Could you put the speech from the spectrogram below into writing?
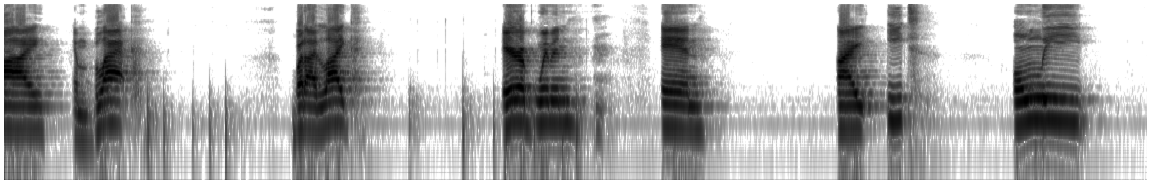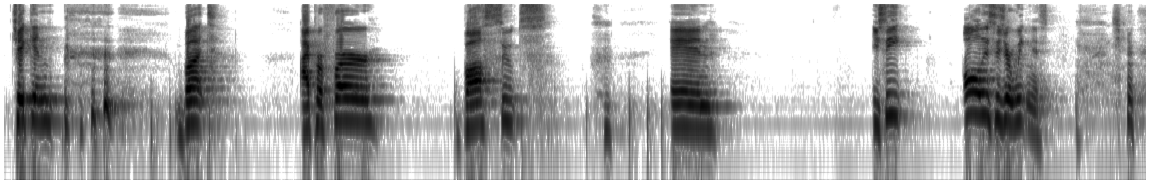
I am black, but I like Arab women, and I eat only chicken, but I prefer boss suits. And you see, all this is your weakness.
